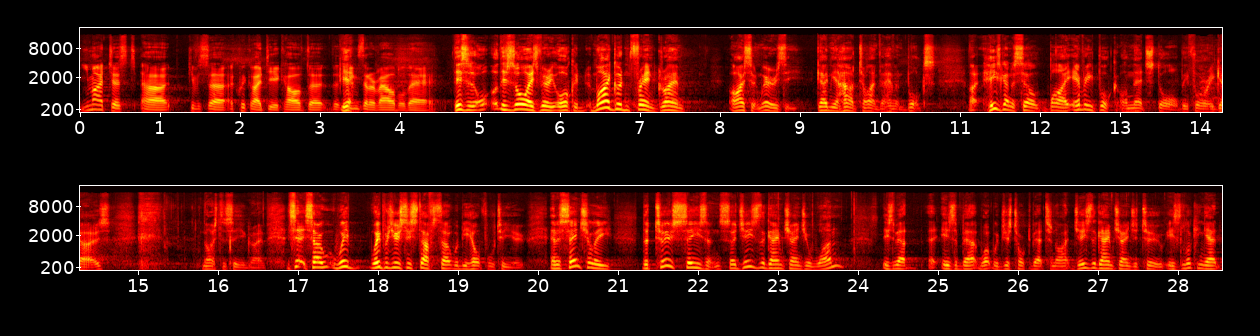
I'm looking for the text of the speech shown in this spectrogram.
you might just uh, give us a, a quick idea, Karl, of the, the Yeah. things that are available there. This is, this is always very awkward. My good friend Graham Ison, where is he? Gave me a hard time for having books. Uh, he's going to sell, buy every book on that stall before he goes. nice to see you, Graham. So, so we, we produce this stuff so it would be helpful to you. And essentially, the two seasons, so Jesus the Game Changer 1 is about, uh, is about what we've just talked about tonight. Jesus the Game Changer 2 is looking at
